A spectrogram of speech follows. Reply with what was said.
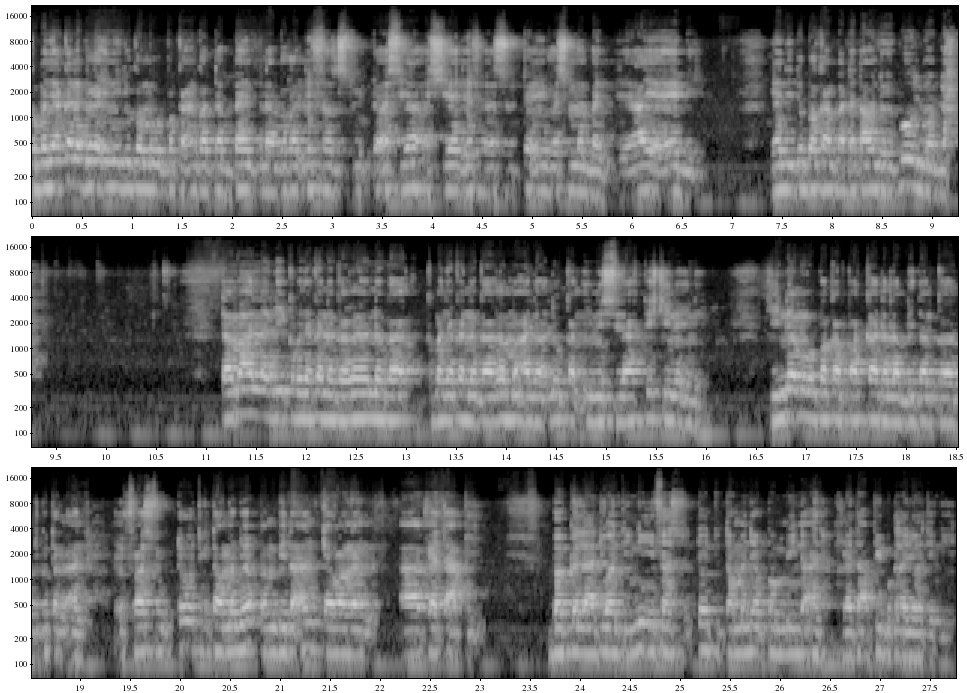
Kebanyakan negara ini juga merupakan anggota Bank Pelaburan Infrastruktur Asia Asian Infrastructure Investment Bank IAIB yang ditubuhkan pada tahun 2015. Tambahan lagi kebanyakan negara, negara kebanyakan negara mengalu-alukan inisiatif China ini China merupakan pakar dalam bidang kejuruteraan, infrastruktur terutamanya pembinaan kewangan uh, kereta api. Berkelajuan tinggi infrastruktur terutamanya pembinaan kereta api berkelajuan tinggi.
